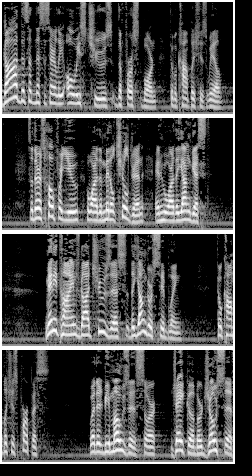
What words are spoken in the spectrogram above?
God doesn't necessarily always choose the firstborn to accomplish his will. So there's hope for you who are the middle children and who are the youngest. Many times, God chooses the younger sibling to accomplish his purpose, whether it be Moses or Jacob or Joseph,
